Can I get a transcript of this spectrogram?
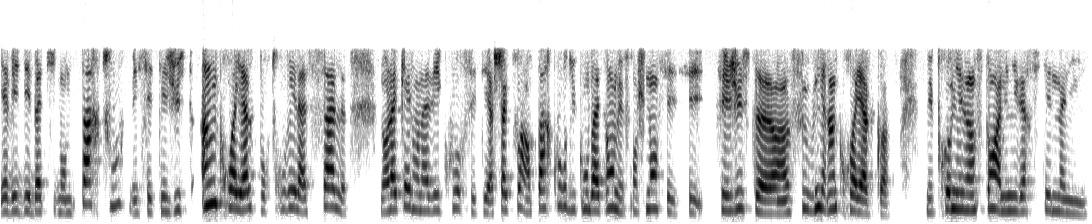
Il y avait des bâtiments de partout, mais c'était juste incroyable pour trouver la salle dans laquelle on avait cours. C'était à chaque fois un parcours du combattant, mais franchement, c'est c'est juste euh, un souvenir incroyable, quoi. Mes premiers instants à l'université de Manille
